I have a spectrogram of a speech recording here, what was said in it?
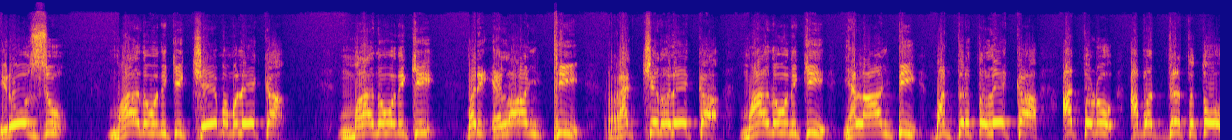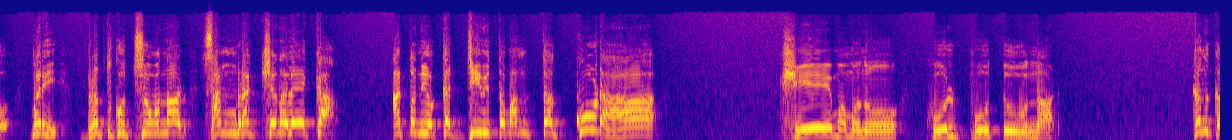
ఈరోజు మానవునికి క్షేమము లేక మానవునికి మరి ఎలాంటి రక్షణ లేక మానవునికి ఎలాంటి భద్రత లేక అతడు అభద్రతతో మరి బ్రతుకుచ్చు ఉన్నాడు సంరక్షణ లేక అతని యొక్క జీవితం అంతా కూడా క్షేమమును కోల్పోతూ ఉన్నాడు. కనుక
